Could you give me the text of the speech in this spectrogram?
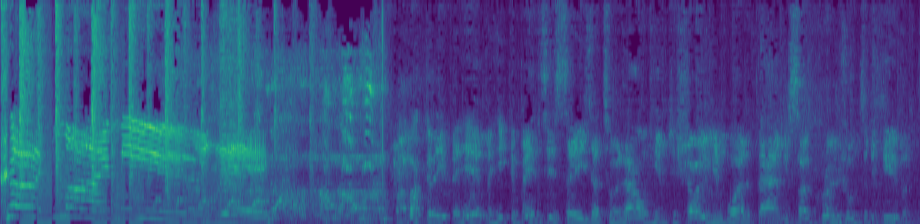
Caesar to be hit, and he convinces me that to allow him to show him why the band is so crucial to the humans.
